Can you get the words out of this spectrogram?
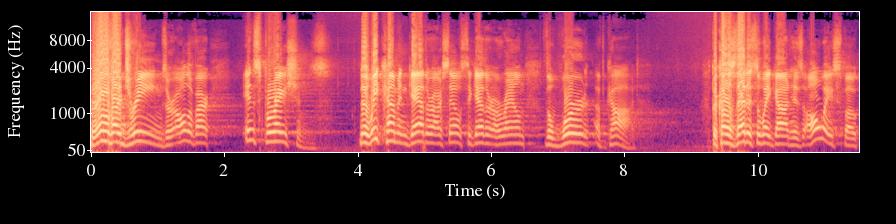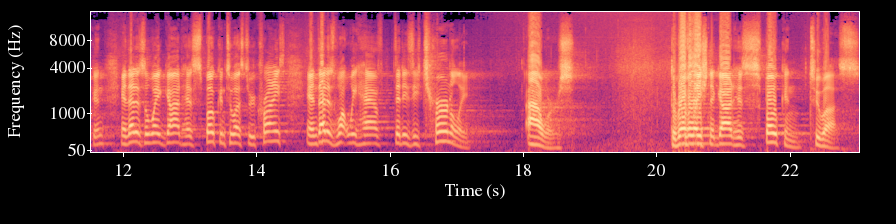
or all of our dreams or all of our inspirations. No, we come and gather ourselves together around the Word of God. Because that is the way God has always spoken, and that is the way God has spoken to us through Christ, and that is what we have that is eternally ours. The revelation that God has spoken to us.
